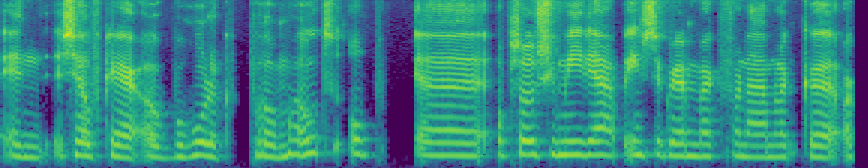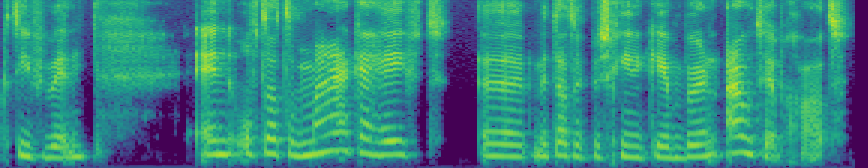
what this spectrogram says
en zelfcare ook behoorlijk promoot op, op social media, op Instagram, waar ik voornamelijk actief ben. En of dat te maken heeft uh, met dat ik misschien een keer een burn-out heb gehad.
